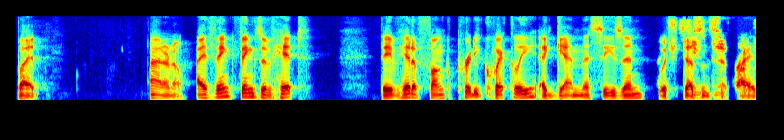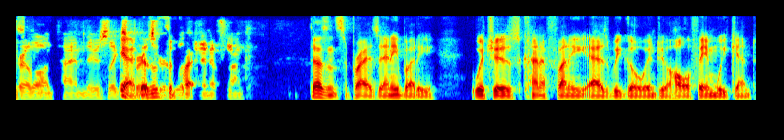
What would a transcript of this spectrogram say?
but I don't know. I think things have hit. They've hit a funk pretty quickly again this season, which doesn't surprise for a long time. There's like Yeah, doesn't who are surpri- in a funk. doesn't surprise anybody, which is kind of funny as we go into a Hall of Fame weekend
